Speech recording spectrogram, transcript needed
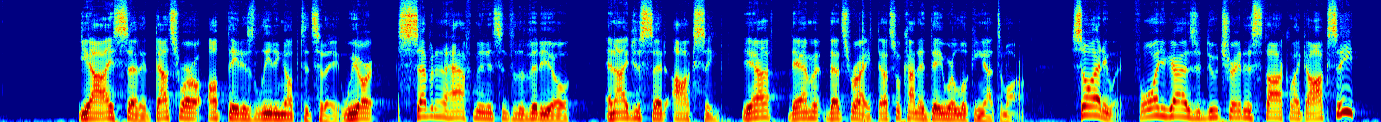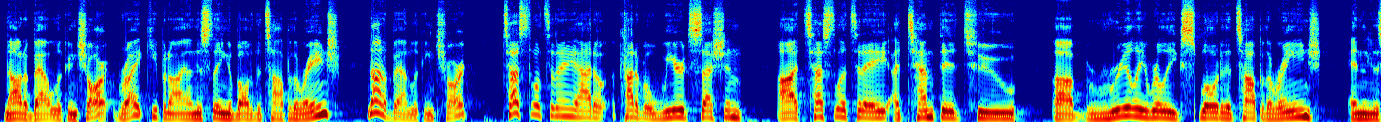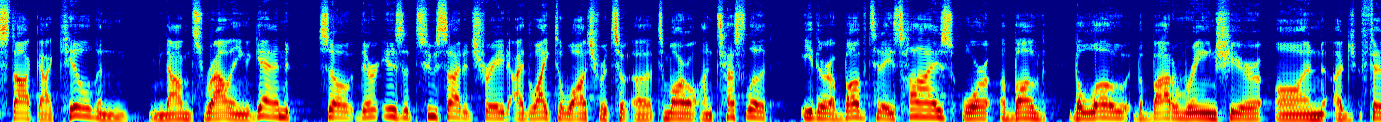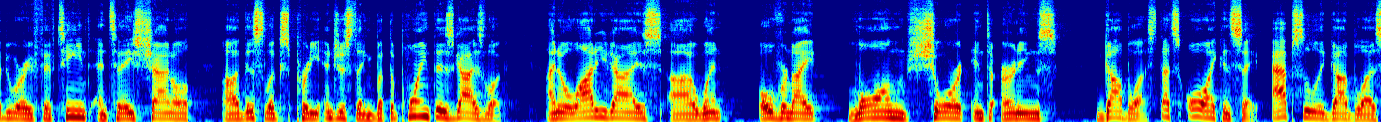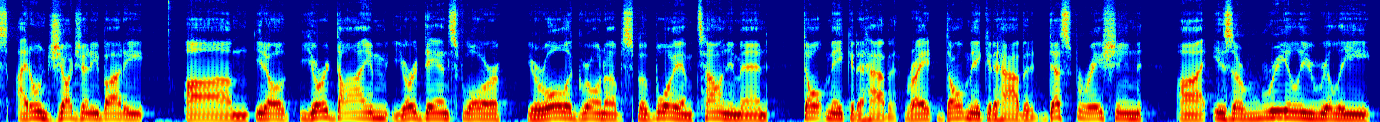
Yeah, I said it. That's where our update is leading up to today. We are seven and a half minutes into the video, and I just said Oxy. Yeah, damn it. That's right. That's what kind of day we're looking at tomorrow. So, anyway, for all you guys who do trade a stock like Oxy, not a bad looking chart, right? Keep an eye on this thing above the top of the range. Not a bad looking chart. Tesla today had a kind of a weird session. Uh, Tesla today attempted to uh, really, really explode at the top of the range, and then the stock got killed, and now it's rallying again. So there is a two sided trade I'd like to watch for t- uh, tomorrow on Tesla, either above today's highs or above below the bottom range here on uh, February 15th. And today's channel uh, this looks pretty interesting. But the point is, guys, look, I know a lot of you guys uh, went overnight, long, short into earnings. God bless. That's all I can say. Absolutely, God bless. I don't judge anybody. Um, you know, your dime, your dance floor, you're all a grown ups. But boy, I'm telling you, man, don't make it a habit, right? Don't make it a habit. Desperation uh, is a really, really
